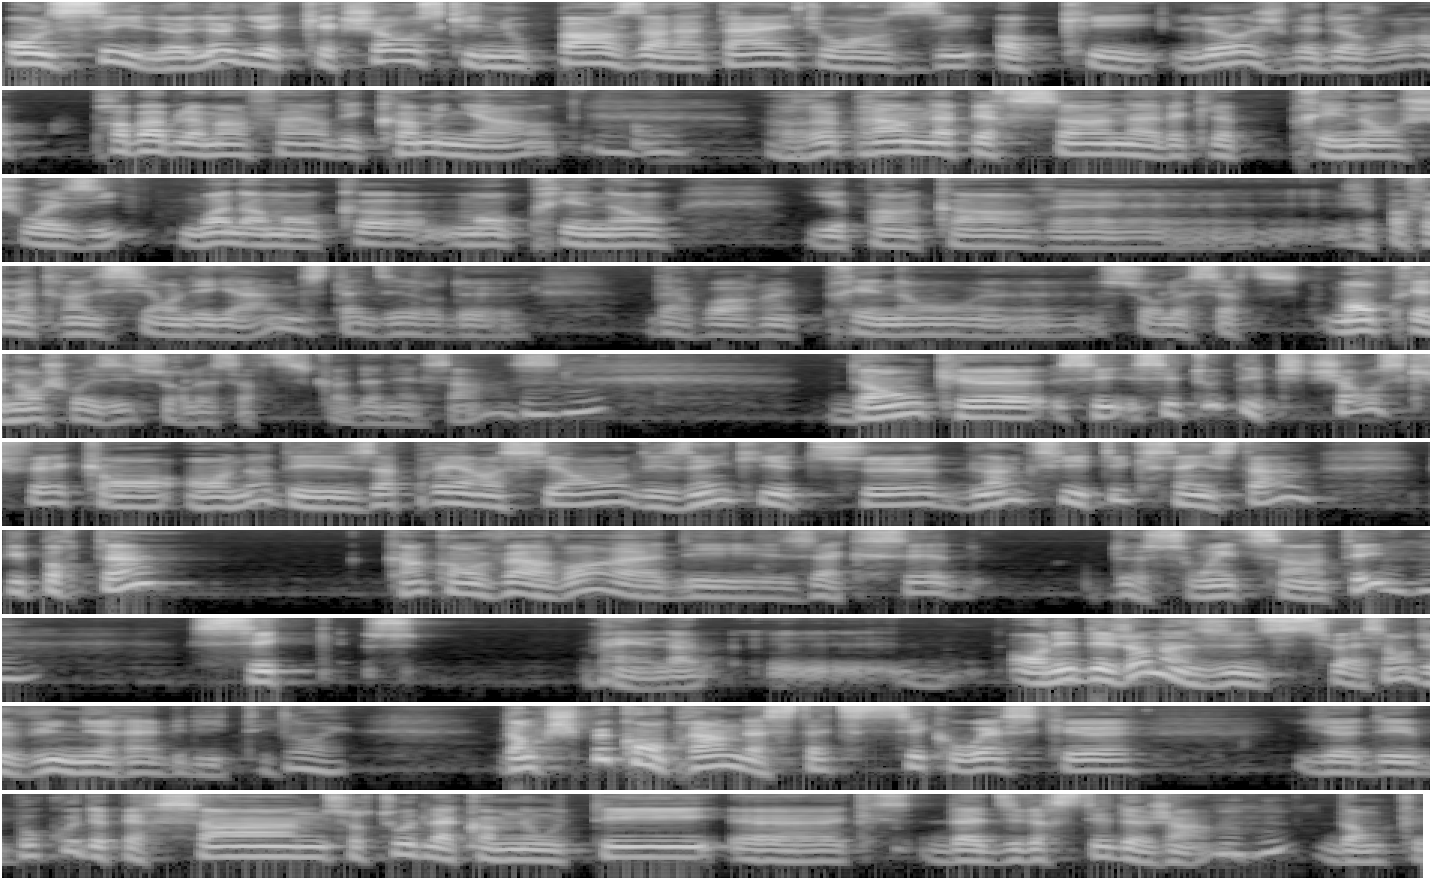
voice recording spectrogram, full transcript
on le sait, là, là, il y a quelque chose qui nous passe dans la tête où on se dit, OK, là, je vais devoir probablement faire des coming out, mm-hmm. reprendre la personne avec le prénom choisi. Moi, dans mon cas, mon prénom, il n'est pas encore, euh, j'ai pas fait ma transition légale, c'est-à-dire de d'avoir un prénom euh, sur le certificat, mon prénom choisi sur le certificat de naissance. Mm-hmm. Donc, euh, c'est toutes des petites choses qui font qu'on a des appréhensions, des inquiétudes, de l'anxiété qui s'installe. Puis pourtant, quand on veut avoir euh, des accès de soins de santé, mm-hmm. c'est ben, euh, on est déjà dans une situation de vulnérabilité. Donc, je peux comprendre la statistique où est-ce que il y a des, beaucoup de personnes, surtout de la communauté, euh, de la diversité de genre. Mm-hmm. Donc,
